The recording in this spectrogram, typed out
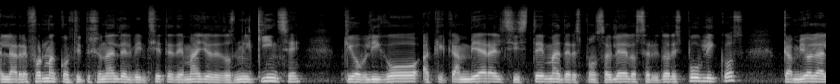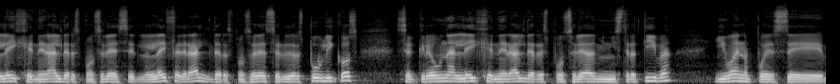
la reforma constitucional del 27 de mayo de 2015 que obligó a que cambiara el sistema de responsabilidad de los servidores públicos, cambió la ley general de responsabilidad, la ley federal de responsabilidad de servidores públicos, se creó una ley general de responsabilidad administrativa y bueno, pues eh,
